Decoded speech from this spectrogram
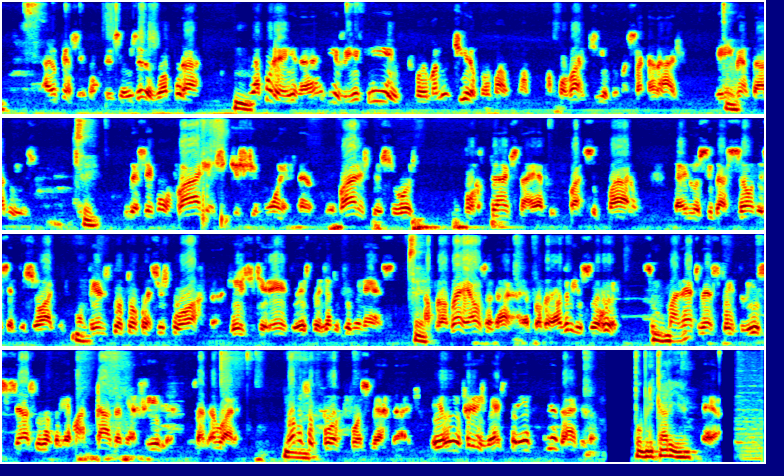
Aí eu pensei, bom, eu vou apurar. Hum. E apurei, né? E vi que foi uma mentira, foi uma, uma, uma covardia, foi uma sacanagem ter inventado isso. Sim. Conversei com várias testemunhas, né? com várias pessoas importantes na época que participaram da elucidação desse episódio. Um deles, o doutor Francisco Horta, juiz de direito, ex-presidente do Fluminense. Sim. A própria Elza, né? A própria Elza me disse, se o Mané tivesse feito isso, você acha que eu não teria matado a minha filha? Sabe? Agora, vamos supor que fosse verdade. Eu, infelizmente, teria publicidade. Não? Publicaria. É.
